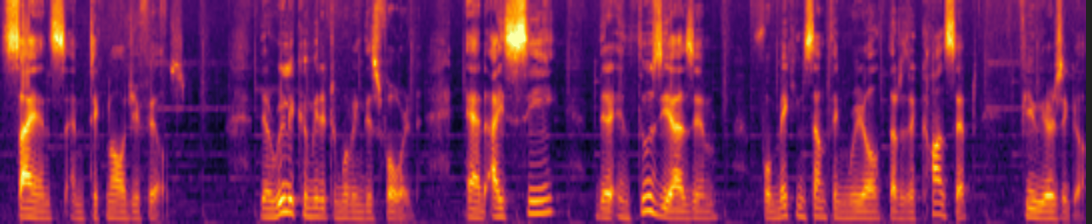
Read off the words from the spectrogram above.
science and technology fields. They're really committed to moving this forward. And I see their enthusiasm for making something real that is a concept few years ago.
